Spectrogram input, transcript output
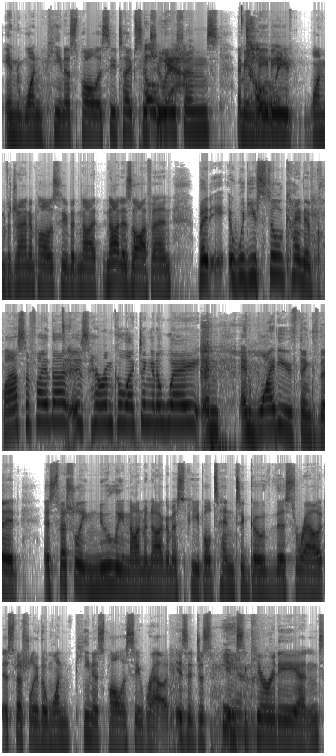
in one penis policy type situations. Oh, yeah. I mean, totally. maybe one vagina policy, but not not as often. But would you still kind of classify that as harem collecting in a way? And and why do you think that? Especially newly non monogamous people tend to go this route, especially the one penis policy route. Is it just yeah. insecurity and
